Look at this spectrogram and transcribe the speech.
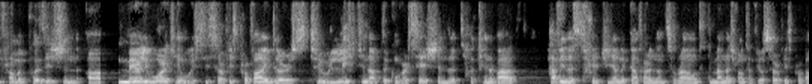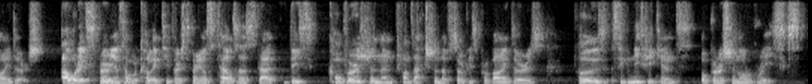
from a position of merely working with the service providers to lifting up the conversation that talking about having a strategy and a governance around the management of your service providers. Our experience, our collective experience tells us that this conversion and transaction of service providers pose significant operational risks.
